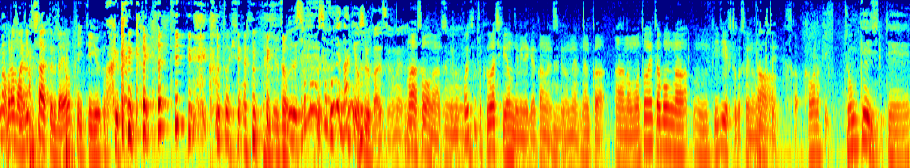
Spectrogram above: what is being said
まあこれはマジックサークルだよって言っていう、書いたっていうことになるんだけど。でそのそこで何をするかですよね。まあそうなんですけど、うん。これちょっと詳しく読んでみなきゃわかんないですけどね、なんか、あの、元ネタ本が、うん、PDF とかそういうのなくて、か買わなきゃいジョン・ケージって、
